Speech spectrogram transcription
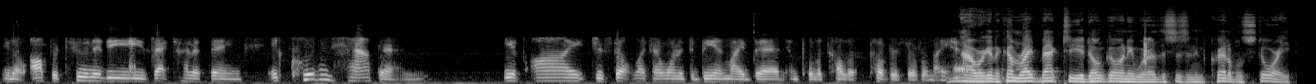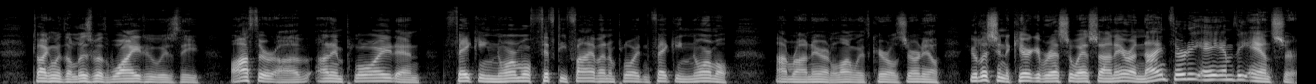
you know, opportunities, that kind of thing. It couldn't happen if I just felt like I wanted to be in my bed and pull the color, covers over my head. Now, we're going to come right back to you. Don't go anywhere. This is an incredible story. Talking with Elizabeth White, who is the author of Unemployed and Faking Normal 55 Unemployed and Faking Normal. I'm Ron Aaron, along with Carol Zernial. You're listening to Caregiver SOS on air on 9:30 a.m. The Answer.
